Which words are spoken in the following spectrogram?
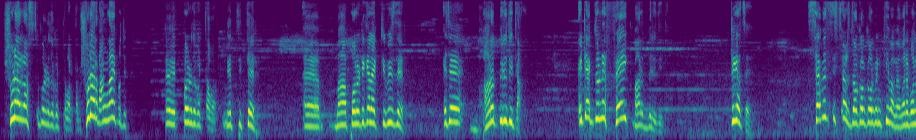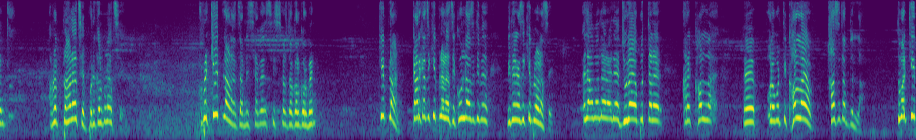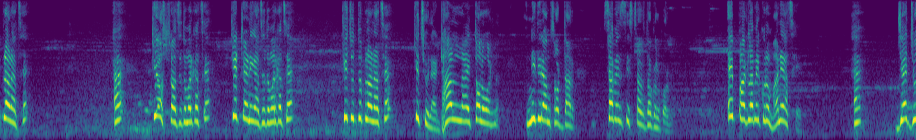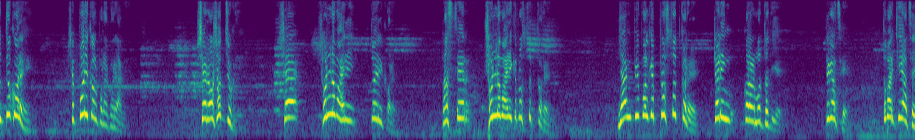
সোনার রাষ্ট্রে পরিণত করতে পারতাম। সোনার বাংলায় প্রতি- পরিণত করতাম। নেতৃত্বের বা পলিটিক্যাল অ্যাক্টিভিস্টদের এই যে ভারত বিরোধিতা, এটা এক ধরনের ফেক ভারত বিরোধিতা। ঠিক আছে? সেভেন সিস্টার্স দখল করবেন কীভাবে? আমারে বলেন তো। আপনার প্ল্যান আছে? পরিকল্পনা আছে? আপনার কী প্ল্যান আছে আপনি সেভেন সিস্টার্স দখল করবেন? কী প্ল্যান কার কাছে কী প্ল্যান আছে? কোন রাজনীতিবিদের কাছে কী প্ল্যান আছে? এই যে আমাদের এই যে জুলাই অভ্যুত্থানের আরেক খল্লা এ, পরবর্তী খলনায়ক হাসিদ আবদুল্লাহ। তোমার কী প্ল্যান আছে? হ্যাঁ? কী অস্ত্র আছে তোমার কাছে? কী ট্রেনিং আছে তোমার কাছে? কি যুদ্ধ প্ল্যান আছে? কিছুই নাই, ঢাল নাই, তলোয়ার নাই। নিধিরাম সর্দার সেভেন সিস্টার্স দখল করবে। এই পাগলামির কোনো মানে আছে? হ্যাঁ? যে যুদ্ধ করে, সে পরিকল্পনা করে আগে। সে রসদ যুগে, সে সৈন্যবাহিনী তৈরি করে। রাষ্ট্রের সৈন্যবাহিনীকে প্রস্তুত করে। ইয়াং পিপলকে প্রস্তুত করে ট্রেনিং করার মধ্য দিয়ে। ঠিক আছে? তোমার কি আছে?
